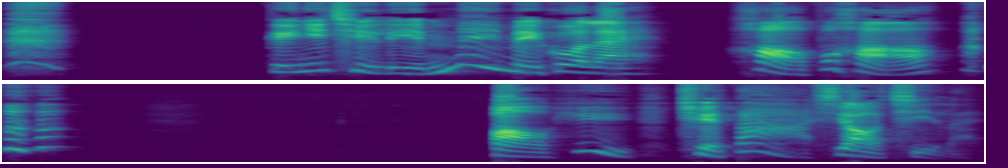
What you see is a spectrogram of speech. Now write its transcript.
哈给你娶林妹妹过来，好不好？” 宝玉却大笑起来。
